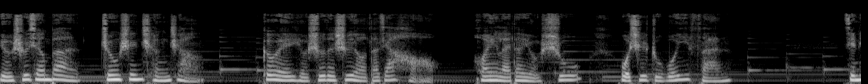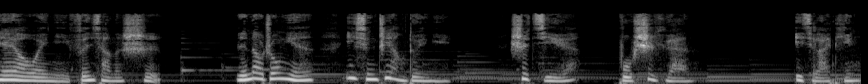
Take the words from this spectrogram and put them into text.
有书相伴，终身成长。各位有书的书友，大家好，欢迎来到有书，我是主播一凡。今天要为你分享的是：人到中年，异性这样对你，是劫不是缘。一起来听。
